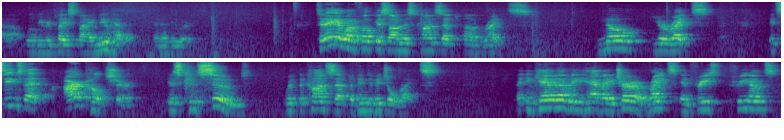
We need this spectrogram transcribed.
uh, will be replaced by a new heaven and a new earth. Today I want to focus on this concept of rights. Know your rights. It seems that our culture is consumed with the concept of individual rights. In Canada, we have a Charter of Rights and Freedoms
